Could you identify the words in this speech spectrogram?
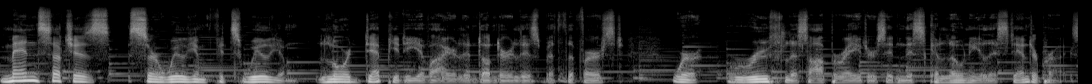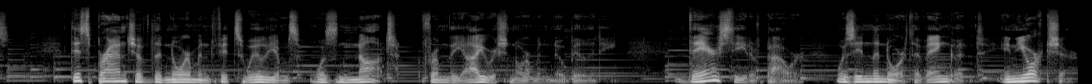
Men such as Sir William Fitzwilliam, Lord Deputy of Ireland under Elizabeth I, were ruthless operators in this colonialist enterprise. This branch of the Norman Fitzwilliams was not from the Irish Norman nobility. Their seat of power was in the north of England, in Yorkshire.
